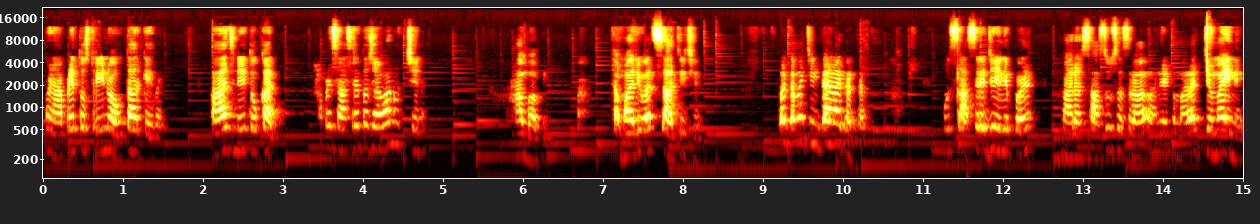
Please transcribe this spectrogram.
પણ આપણે તો સ્ત્રીનો અવતાર કહેવાય. આજ નહીં તો કાલ. આપણે સાસરે તો જવાનું જ છે ને. હા, ભાભી. તમારી વાત સાચી છે. પણ તમે ચિંતા ના કરતા. હું સાસરે જઈને પણ મારા સાસુ, સસરા અને તમારા જમાઈને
